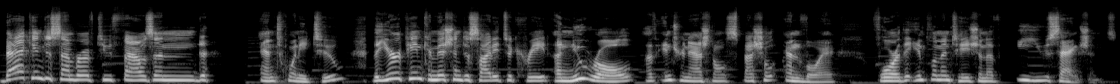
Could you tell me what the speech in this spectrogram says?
Back in December of 2022, the European Commission decided to create a new role of international special envoy for the implementation of EU sanctions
